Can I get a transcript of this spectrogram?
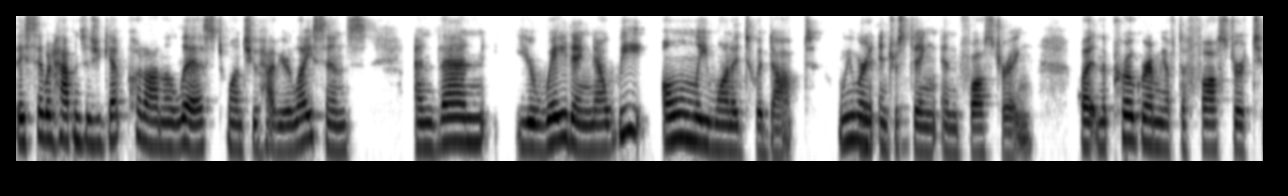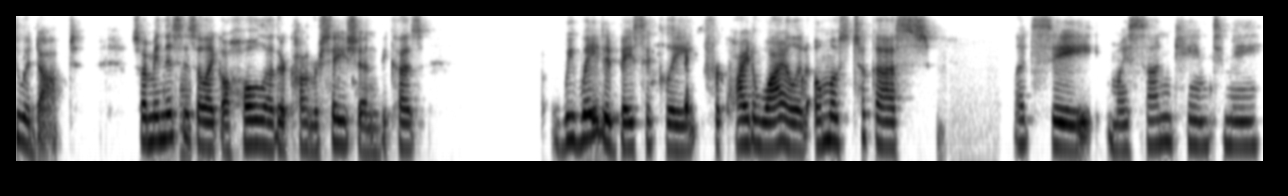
they said what happens is you get put on a list once you have your license and then you're waiting. Now we only wanted to adopt we weren't interested in fostering, but in the program, we have to foster to adopt. So, I mean, this is a, like a whole other conversation because we waited basically for quite a while. It almost took us, let's see, my son came to me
